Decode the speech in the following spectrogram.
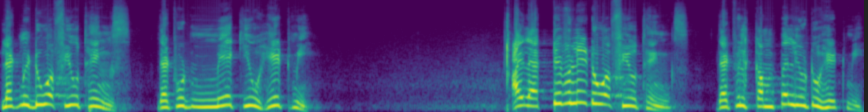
Let me do a few things that would make you hate me. I'll actively do a few things that will compel you to hate me.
